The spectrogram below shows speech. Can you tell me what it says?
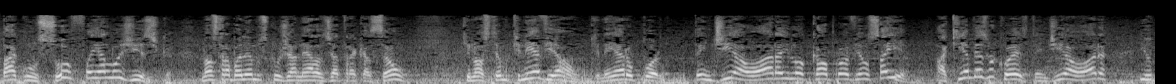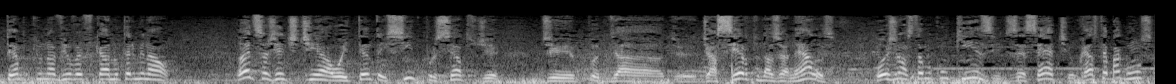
bagunçou foi a logística. Nós trabalhamos com janelas de atracação que nós temos que nem avião, que nem aeroporto. Tem dia, hora e local para o avião sair. Aqui é a mesma coisa, tem dia, hora e o tempo que o navio vai ficar no terminal. Antes a gente tinha 85% de, de, de, de acerto nas janelas, hoje nós estamos com 15%, 17%, o resto é bagunça.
